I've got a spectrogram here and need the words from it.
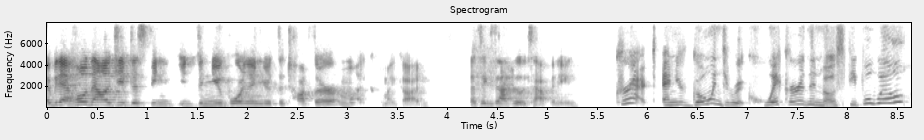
I mean, that whole analogy of this being the newborn and you're the toddler, I'm like, oh my God, that's exactly what's happening. Correct. And you're going through it quicker than most people will,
